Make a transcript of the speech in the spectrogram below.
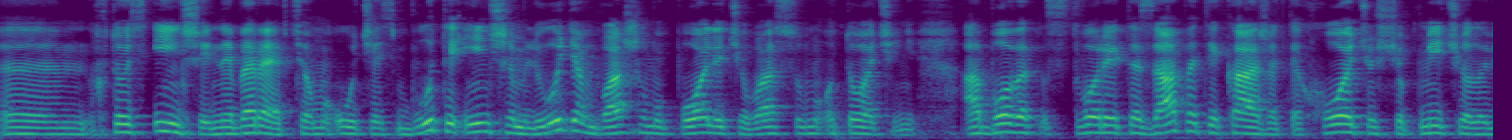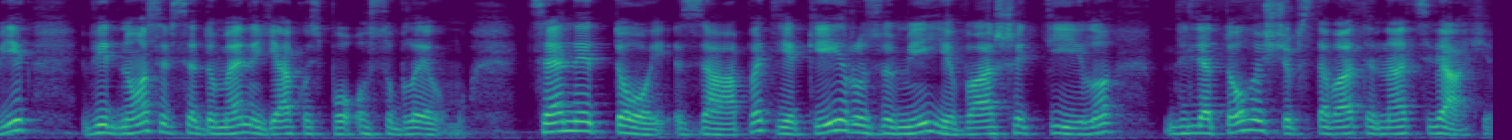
е, хтось інший не бере в цьому участь, бути іншим людям в вашому полі чи в вашому оточенні. Або ви створюєте запит і кажете, хочу, щоб мій чоловік відносився до мене якось по-особливому. Це не той запит, який розуміє ваше тіло для того, щоб ставати на цвяхи.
